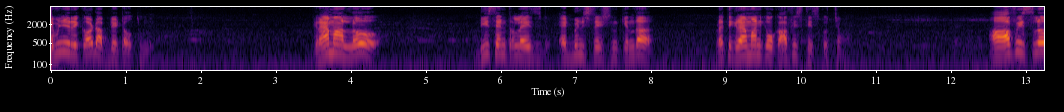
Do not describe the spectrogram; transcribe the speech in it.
రెవెన్యూ రికార్డ్ అప్డేట్ అవుతుంది. గ్రామాల్లో డీసెంట్రలైజ్డ్ అడ్మినిస్ట్రేషన్ కింద ప్రతి గ్రామానికి ఒక ఆఫీస్ తీసుకొచ్చాం. ఆ ఆఫీస్లో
